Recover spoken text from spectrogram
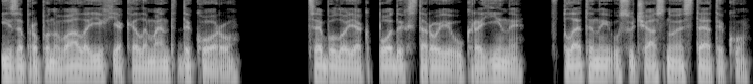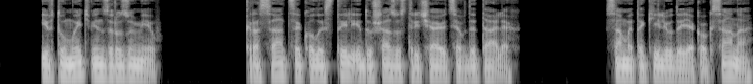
і запропонувала їх як елемент декору. Це було як подих старої України, вплетений у сучасну естетику. І в ту мить він зрозумів краса це коли стиль і душа зустрічаються в деталях. Саме такі люди, як Оксана,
